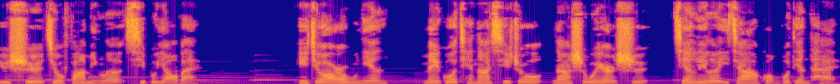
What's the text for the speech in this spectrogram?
于是就发明了西部摇摆。一九二五年，美国田纳西州纳什维尔市建立了一家广播电台，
